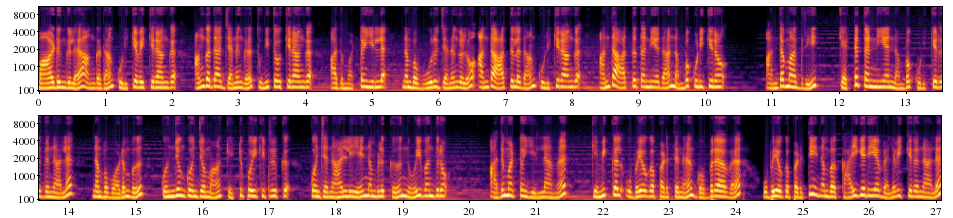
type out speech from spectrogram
மாடுங்களை அங்கதான் குளிக்க வைக்கிறாங்க. அங்கதான் ஜனங்க துணி துவைக்கிறாங்க. அது மட்டும் இல்ல நம்ம ஊரு ஜனங்களும் அந்த ஆத்துல தான் குளிக்கிறாங்க. அந்த ஆத்து தண்ணிய தான் நம்ம குடிக்கிறோம். அந்த மாதிரி கெட்ட தண்ணிய நம்ம குடிக்கிறதுனால நம்ம உடம்பு கொஞ்சம் கொஞ்சமா கெட்டு போய்கிட்டு இருக்கு. கொஞ்ச நாள்லயே நம்மளுக்கு நோய் வந்துடும் அது மட்டும் இல்லாம கெமிக்கல் உபயோகப்படுத்தின கொபராவை உபயோகப்படுத்தி நம்ம காய்கறியை விளைவிக்கிறனால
